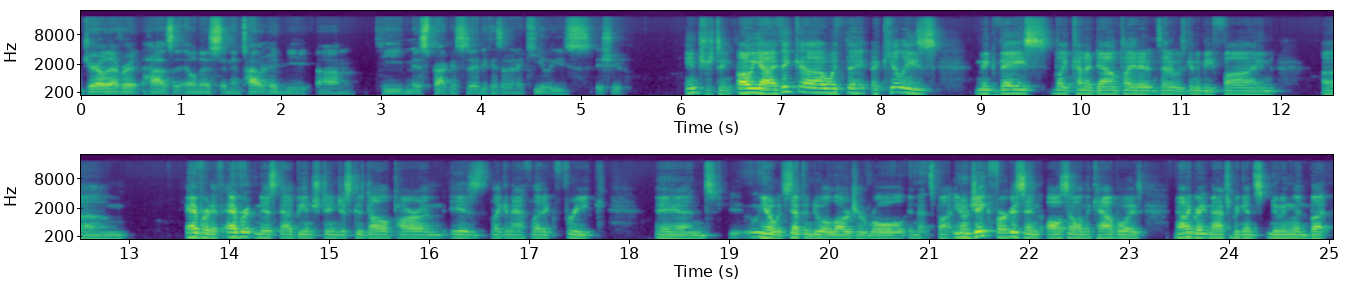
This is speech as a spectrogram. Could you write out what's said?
Gerald Everett has an illness, and then Tyler Higbee um, he missed practice today because of an Achilles issue. Interesting. Oh yeah, I think uh, with the Achilles, McVay like kind of downplayed it and said it was going to be fine. Um, Everett, if Everett missed, that'd be interesting just because Donald Parham is like an athletic freak and you know would step into a larger role in that spot. You know, Jake Ferguson also on the Cowboys, not a great matchup against New England, but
